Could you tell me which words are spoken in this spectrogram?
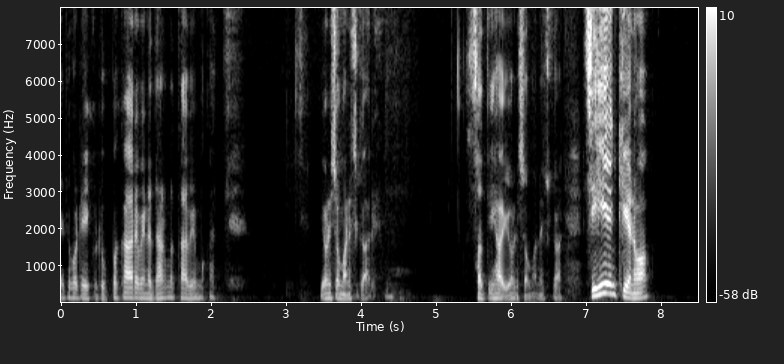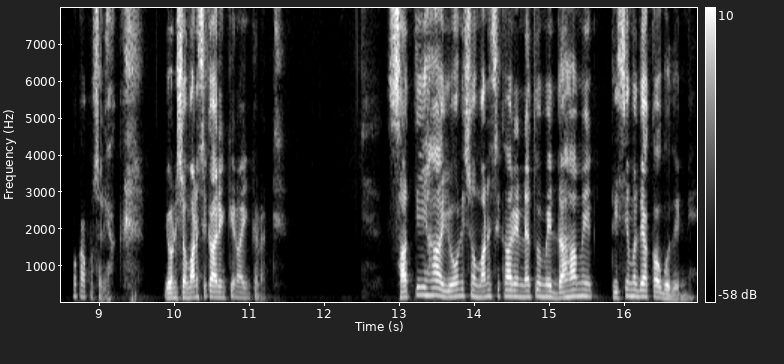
එතකොට ඒකට උපකාර වෙන ධර්මතාවය මොකක්ද? යෝනිසෝ මනසිකාරය. සතිහා යෝනිසෝ මනසිකාරය. සිහියෙන් කියනවා ඔක කුසලයක්. යෝනිසෝ මනසිකාරයෙන් කියනවා අයින් කරන්න. සතිහා යෝනිසෝ මනසිකාරයෙන් නැතුව මේ දහමේ කිසිම දෙයක් අවබෝධ වෙන්නේ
